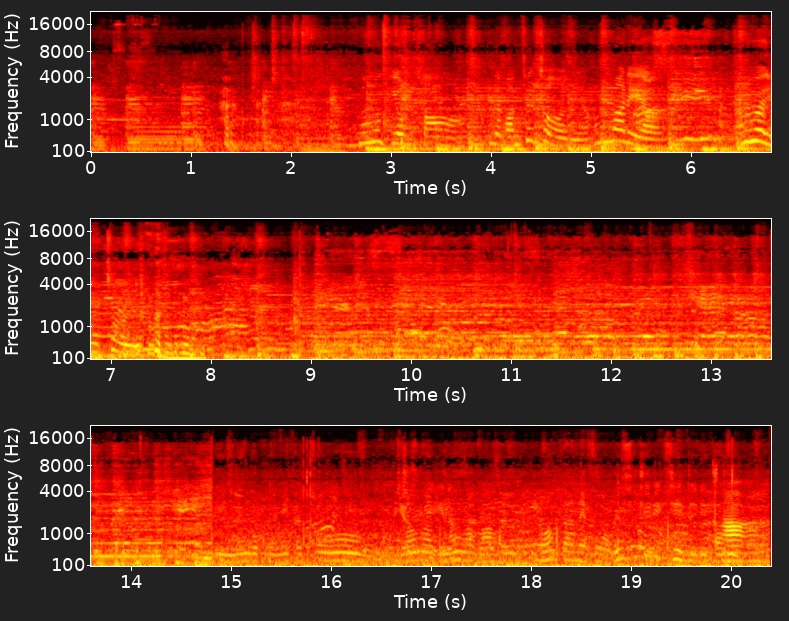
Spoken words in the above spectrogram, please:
너무 귀엽다. 근데 17,000원이야. 한 마리야. 한 마리 6,000원이야. 스큐리티들이 많아. 아.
